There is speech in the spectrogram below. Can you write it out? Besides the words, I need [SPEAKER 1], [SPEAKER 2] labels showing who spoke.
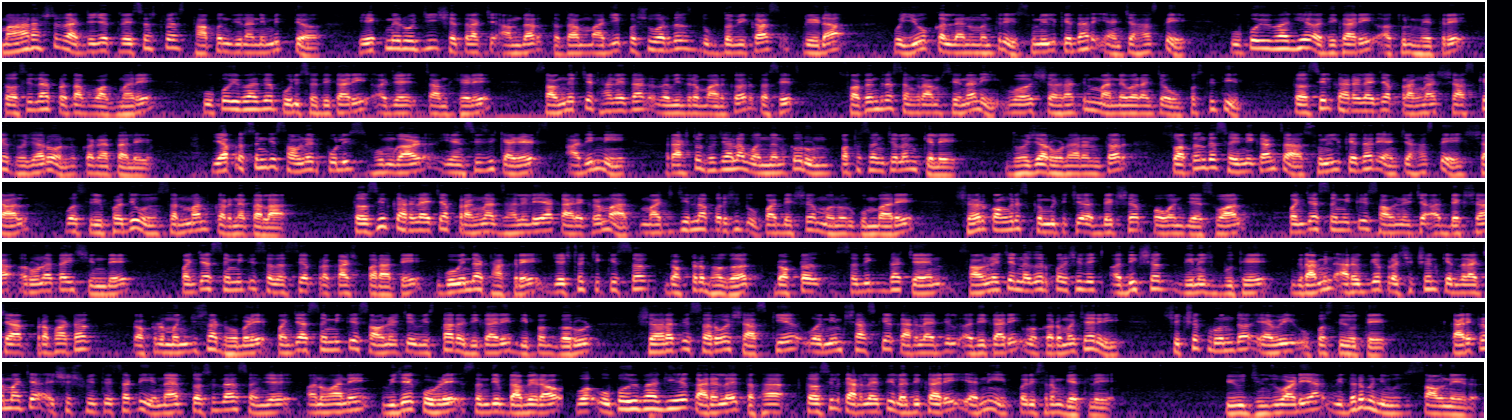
[SPEAKER 1] महाराष्ट्र राज्याच्या त्रेसष्टव्या स्थापन दिनानिमित्त एक मे रोजी क्षेत्राचे आमदार तथा माजी पशुवर्धन दुग्धविकास क्रीडा व युवक कल्याण मंत्री सुनील केदार यांच्या हस्ते उपविभागीय अधिकारी अतुल म्हेत्रे तहसीलदार प्रताप वाघमारे उपविभागीय पोलीस अधिकारी अजय चांदखेडे सावनेरचे ठाणेदार रवींद्र मानकर तसेच स्वातंत्र्य संग्राम सेनानी व शहरातील मान्यवरांच्या उपस्थितीत तहसील कार्यालयाच्या प्रांगणात शासकीय ध्वजारोहण करण्यात आले. याप्रसंगी Saoner police home guard NCC cadets आदींनी राष्ट्रध्वजाला वंदन करून पथसंचलन केले. ध्वजारोहणानंतर स्वातंत्र्य सैनिकांचा सुनील केदार यांच्या हस्ते शाल व श्रीफळ देऊन सन्मान करण्यात आला. तहसील कार्यालयाच्या प्रांगणात झालेल्या या कार्यक्रमात माजी जिल्हा परिषद उपाध्यक्ष मनोहर कुंभारे शहर काँग्रेस कमिटीचे अध्यक्ष पवन जयस्वाल पंचायत समिती सावनेरच्या अध्यक्षा अरुणाताई शिंदे पंचायत समिती सदस्य प्रकाश पराते गोविंद ठाकरे ज्येष्ठ चिकित्सक डॉक्टर भगत डॉक्टर सदिग्धा चैन सावनेरचे नगर परिषदेचे अधीक्षक दिनेश बुथे ग्रामीण आरोग्य प्रशिक्षण केंद्राच्या प्रपाठक डॉक्टर मंजुषा ढोबळे पंचायत समिती सावनेरचे विस्तार अधिकारी दीपक गरुड शहरातील सर्व शासकीय व निमशासकीय कार्यालयातील अधिकारी व कर्मचारी शिक्षक वृंद यावेळी उपस्थित होते. कार्यक्रमाच्या यशस्वीतेसाठी नायब तहसीलदार संजय अनवाने विजय कोहळे संदीप डाबेराव व उपविभागीय कार्यालय तथा तहसील कार्यालयातील अधिकारी यांनी परिश्रम घेतले. पियुष झिंजुवाडिया विदर्भ न्यूज सावनेर.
